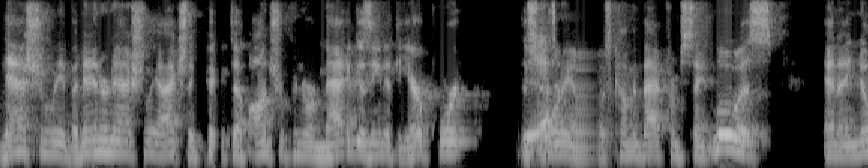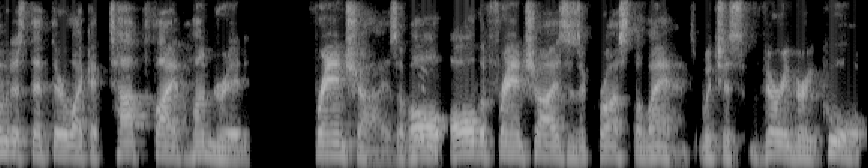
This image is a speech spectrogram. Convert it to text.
nationally, but internationally. I actually picked up Entrepreneur Magazine at the airport this Yeah. morning. I was coming back from St. Louis and I noticed that they're like a top 500 franchise of all, all the franchises across the land, which is very, very cool.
